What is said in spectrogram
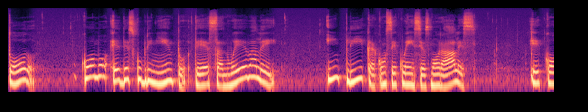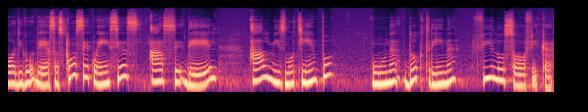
todo, como o descobrimento dessa nova lei implica consequências morais, o código dessas consequências hace de ele, ao mesmo tempo, uma doutrina filosófica.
